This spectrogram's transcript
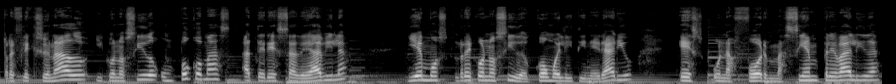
reflexionado y conocido un poco más a Teresa de Ávila y hemos reconocido cómo el itinerario es una forma siempre válida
